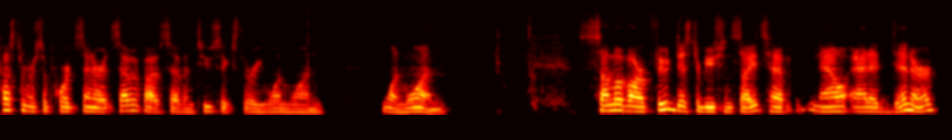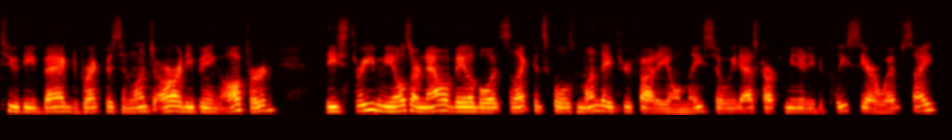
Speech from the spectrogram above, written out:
Customer Support Center at 757-263-1111. Some of our food distribution sites have now added dinner to the bagged breakfast and lunch already being offered. These three meals are now available at selected schools Monday through Friday only. So we'd ask our community to please see our website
